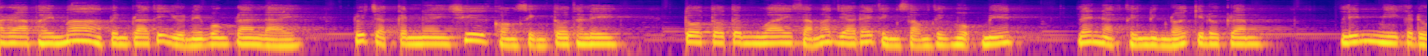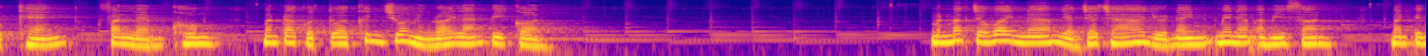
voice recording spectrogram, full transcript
อาราไพมาเป็นปลาที่อยู่ในวงปลาไหล รู้จักกันในชื่อของสิงโตทะเล ตัวโตเต็มวัยสามารถยาวได้ถึง 2-6 เมตร และหนักถึง 100 กิโลกรัม ลิ้นมีกระดูกแข็ง ฟันแหลมคม มันปรากฏตัวขึ้นช่วง 100 ล้านปีก่อน มันมักจะว่ายน้ำอย่างช้าๆ อยู่ในแม่น้ำอเมซอน มันเป็น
